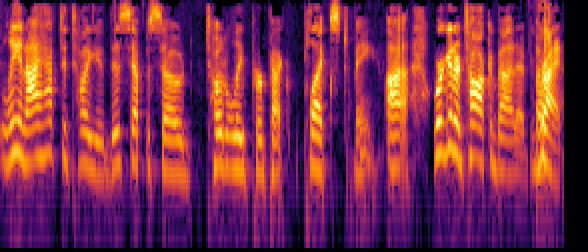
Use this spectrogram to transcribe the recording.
Lian, I have to tell you, this episode totally perplexed me. Uh, we're going to talk about it. right.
